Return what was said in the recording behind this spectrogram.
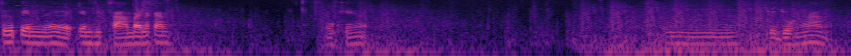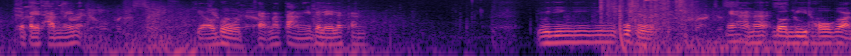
ซื้อเป็นเอ่อ M13 ไปแล้วกัน โอเคฮะจุดอยู่ข้างล่าง จะไปทันไหมเนี่ยเดี๋ยวโดดจากหน้าต่างนี้ไปเลยแล้วกันอยู่ยิงยิงยิงโอ้โห ไม่ทันนะ โดนบีโทก่อน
